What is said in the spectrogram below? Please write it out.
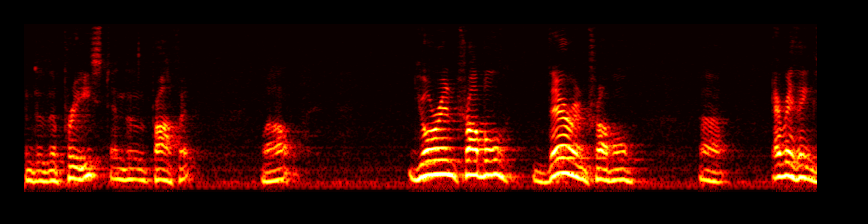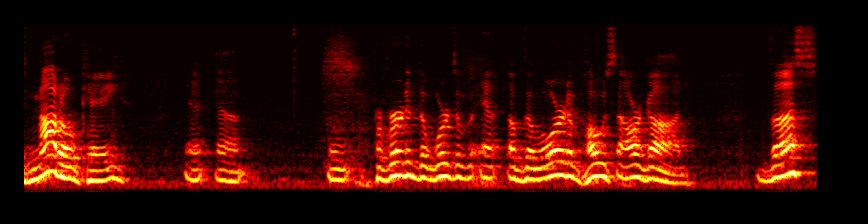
and to the priest and to the prophet, well, you're in trouble, they're in trouble, uh, everything's not okay. Uh, perverted the words of, of the Lord of hosts our God. Thus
